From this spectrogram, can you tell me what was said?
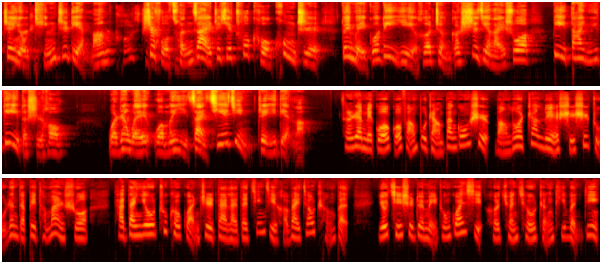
这有停止点吗？是否存在这些出口控制对美国利益和整个事件来说弊大于利的时候？我认为我们已在接近这一点了。曾任美国国防部长办公室网络战略实施主任的贝特曼说，他担忧出口管制带来的经济和外交成本，尤其是对美中关系和全球整体稳定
